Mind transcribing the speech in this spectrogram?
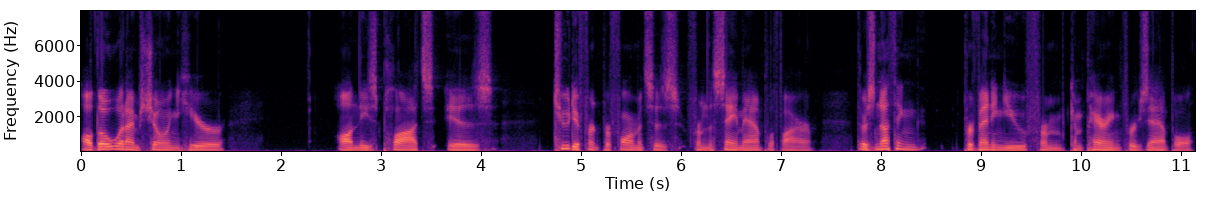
although what I'm showing here on these plots is two different performances from the same amplifier, there's nothing preventing you from comparing, for example,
